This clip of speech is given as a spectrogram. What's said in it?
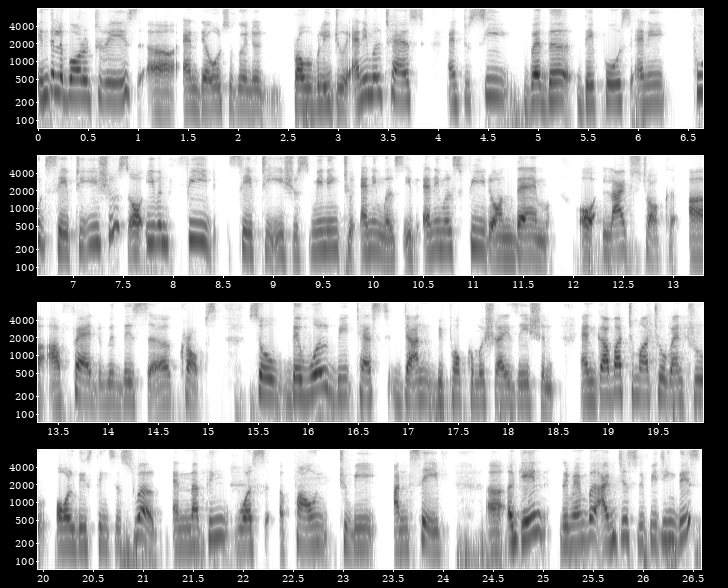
in the laboratories uh, and they're also going to probably do animal tests and to see whether they pose any food safety issues or even feed safety issues, meaning to animals, if animals feed on them or livestock uh, are fed with these uh, crops. So there will be tests done before commercialization. And GABA tomato went through all these things as well, and nothing was found to be unsafe. Uh, again, remember, I'm just repeating this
